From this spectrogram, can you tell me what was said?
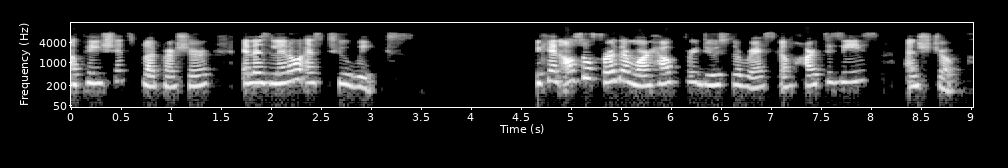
a patient's blood pressure in as little as two weeks. It can also furthermore help reduce the risk of heart disease and stroke.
